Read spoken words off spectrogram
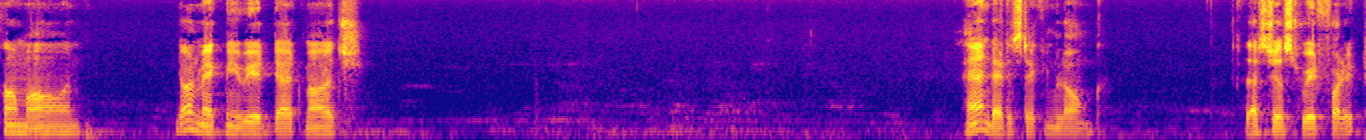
Come on. Don't make me wait that much. And that is taking long. Let's just wait for it.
